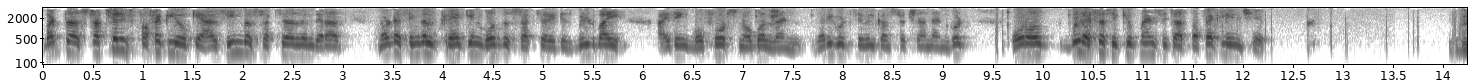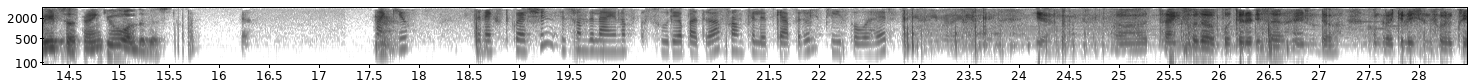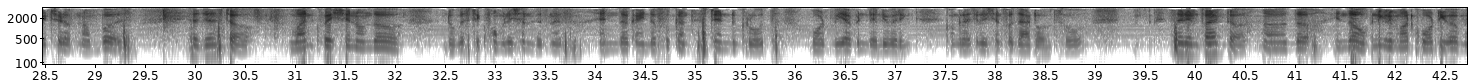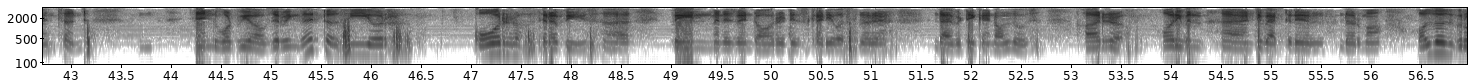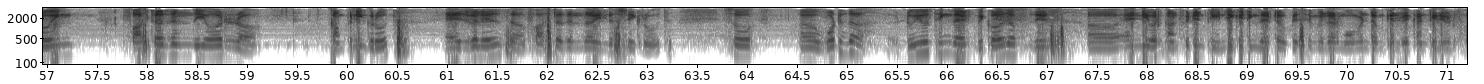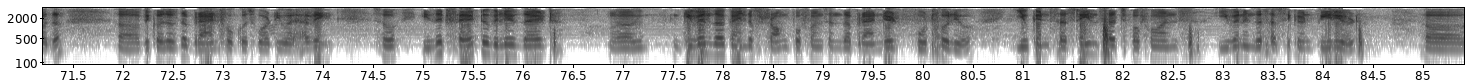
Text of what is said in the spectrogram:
But the structure is perfectly okay. I've seen the structure and there are not a single crack in both the structure. It is built by I think Bofors Snowball and very good civil construction and good overall good SS equipments which are perfectly in shape. Great, sir. Thank you. All the best. Yeah. Thank you. The next question is from the line of Surya Patra from Phillip Capital. Please go ahead. Yeah. Uh, thanks for the opportunity, sir, and uh, congratulations for a great set of numbers. So just uh, one question on the domestic formulation business and the kind of consistent growth what we have been delivering. Congratulations for that also. Sir, in fact, uh, uh, the in the opening remark what you have mentioned and what we are observing that, see your core therapies, pain management or it is cardiovascular, diabetic and all those are, or even uh, antibacterial, derma, all those growing faster than your uh, company growth as well as uh, faster than the industry growth. So what is the, do you think that because of this, and you are confidently indicating that okay, similar momentum can be continued for the, because of the brand focus what you are having. So is it fair to believe that uh, given the kind of strong performance in the branded portfolio, you can sustain such performance even in the subsequent period, uh,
